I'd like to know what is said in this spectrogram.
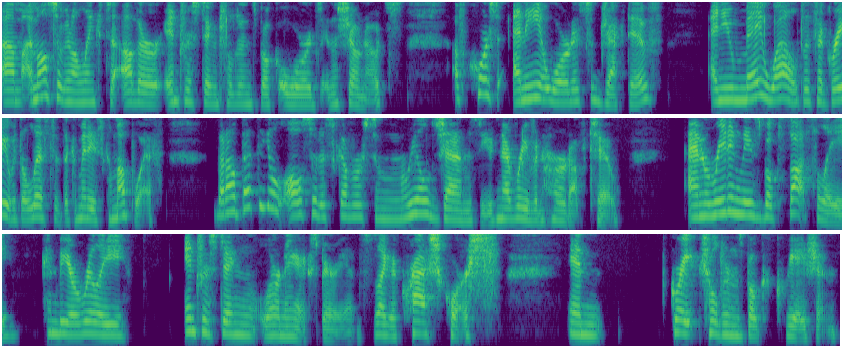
Um, I'm also going to link to other interesting children's book awards in the show notes. Of course, any award is subjective, and you may well disagree with the list that the committees come up with, but I'll bet that you'll also discover some real gems that you'd never even heard of, too. And reading these books thoughtfully can be a really interesting learning experience, like a crash course in great children's book creation.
